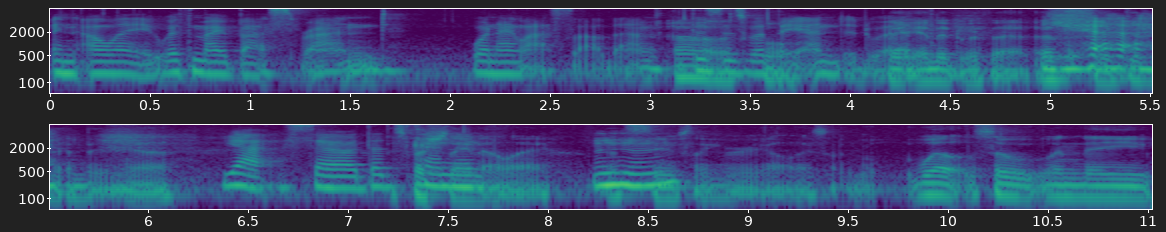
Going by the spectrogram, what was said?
in LA with my best friend when I last saw them. Oh, this is what cool. they ended with. They ended with that. That's Yeah. ending, yeah. yeah, so that's Especially kind in LA. That Mhm. seems like a very LA song. Well, so when they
